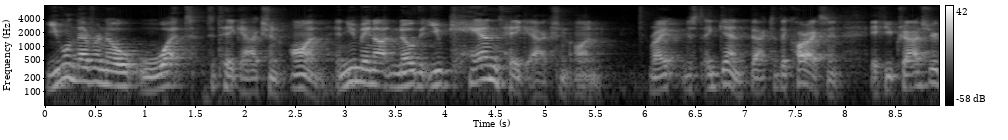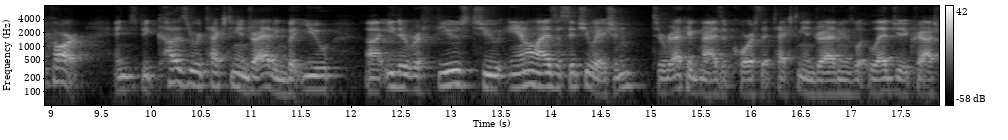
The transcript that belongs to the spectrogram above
you will never know what to take action on. And you may not know that you can take action on right? Just again, back to the car accident. If you crash your car and it's because you were texting and driving, but you uh, either refuse to analyze the situation, to recognize, of course, that texting and driving is what led you to crash,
